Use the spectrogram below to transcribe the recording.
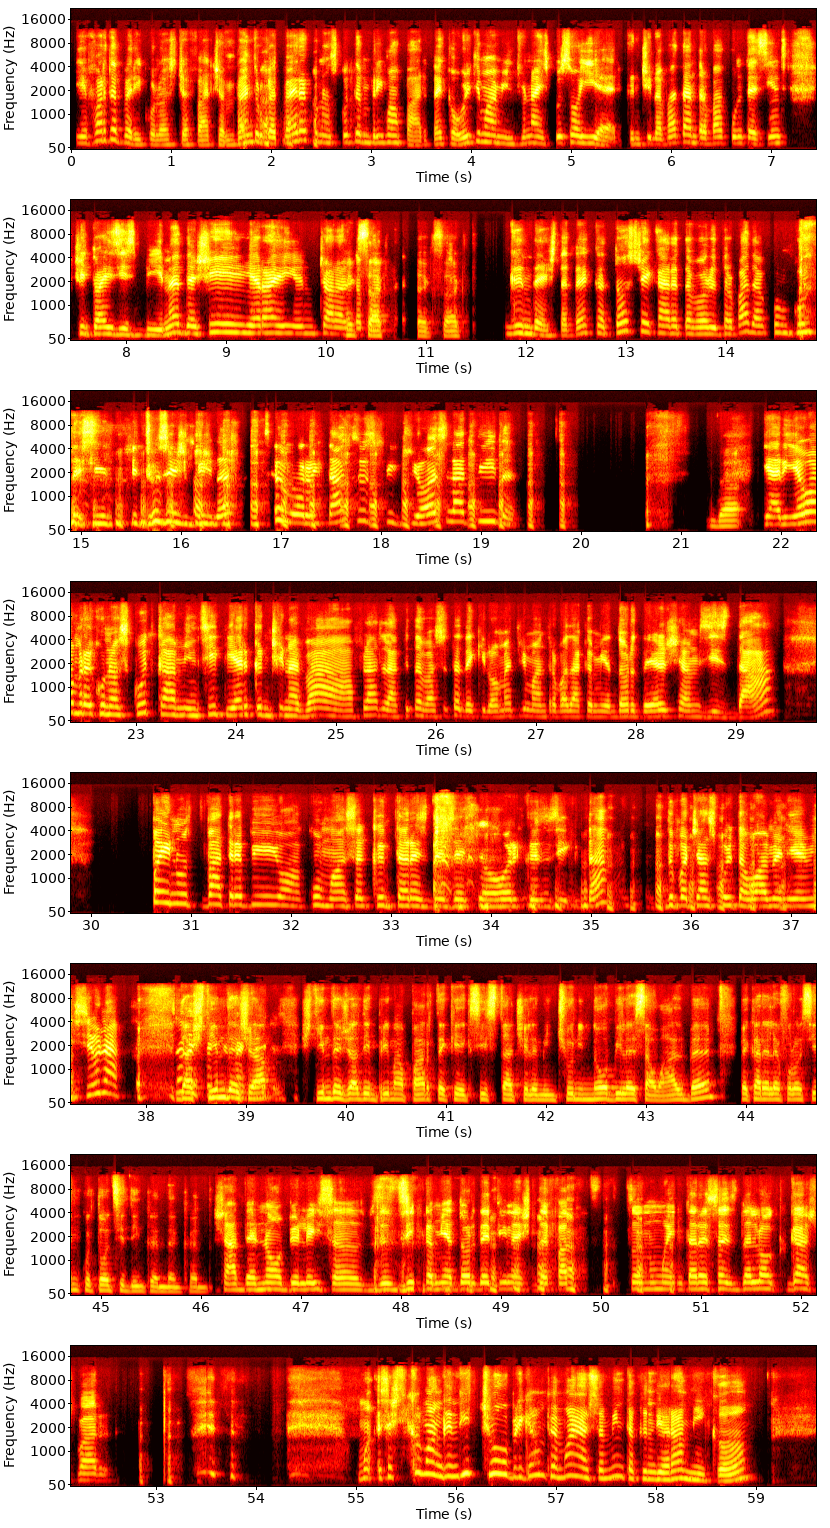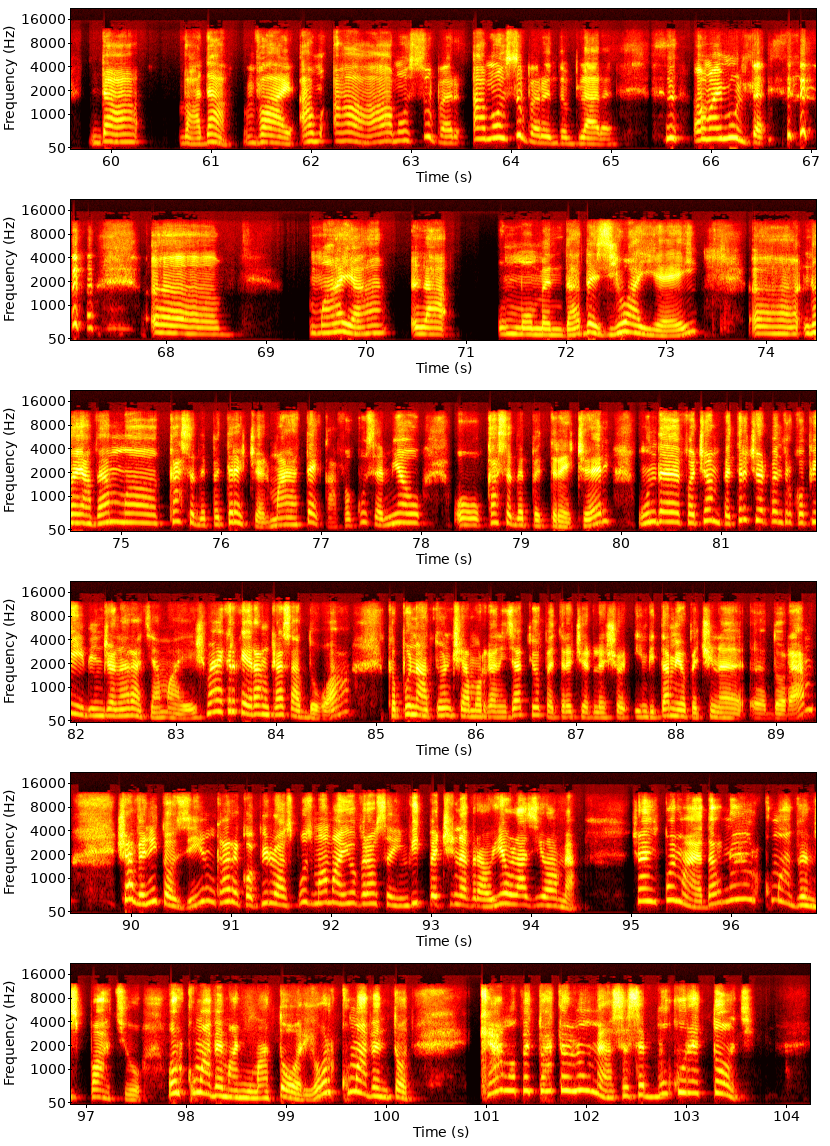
E foarte periculos ce facem, pentru că tu ai recunoscut în prima parte că ultima minciună ai spus-o ieri, când cineva te-a întrebat cum te simți și tu ai zis bine, deși erai în cealaltă exact, parte. Exact, Gândește-te că toți cei care te vor întreba de acum cum te simți și tu zici bine, se vor uita suspicios la tine. Da. Iar eu am recunoscut că am mințit ieri când cineva a aflat la câteva sute de kilometri, m-a întrebat dacă mi-e dor de el și am zis da. Păi nu va trebui eu acum să cântăresc de 10 ori când zic da? După ce ascultă oamenii emisiunea? Dar știm deja, știm deja din prima parte că există acele minciuni nobile sau albe pe care le folosim cu toții din când în când. Și de nobile să zic că mi-e dor de tine și de fapt să nu mă interesez deloc, Gașpar. Mă, să știi că m-am gândit ce obligam pe Maia să mintă când era mică, dar Ba da, vai, am, a, am o super, am o super întâmplare. am mai multe. uh, Maia, la un moment dat de ziua ei, uh, noi aveam uh, casă de petreceri, Maiateca. Făcusem eu o casă de petreceri unde făceam petreceri pentru copiii din generația Maiei. Și mai cred că era în clasa a doua, că până atunci am organizat eu petrecerile și invitam eu pe cine uh, doream. Și a venit o zi în care copilul a spus, mama, eu vreau să invit pe cine vreau eu la ziua mea. Și am zis, păi Maia, dar noi oricum avem spațiu, oricum avem animatori, oricum avem tot cheamă pe toată lumea, să se bucure toți.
